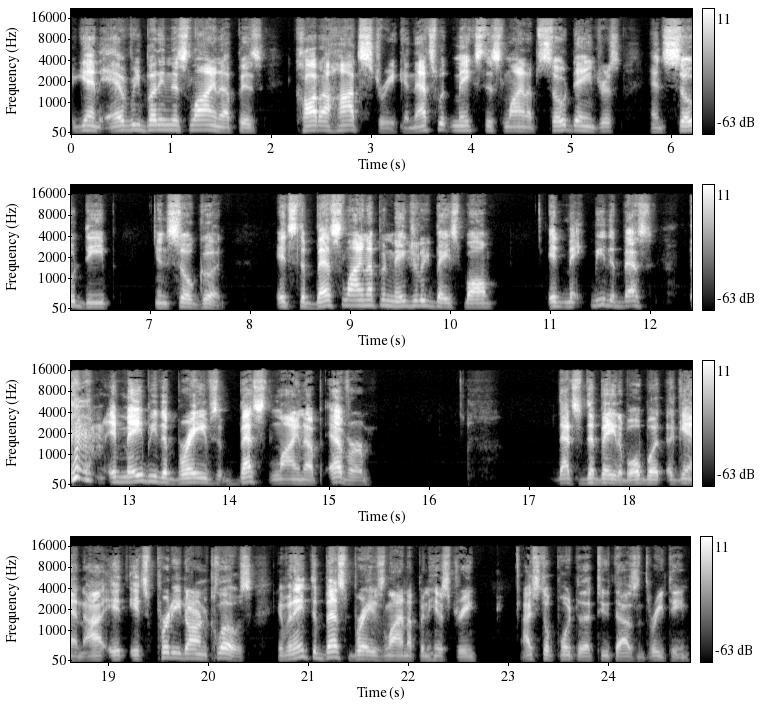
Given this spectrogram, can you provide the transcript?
again, everybody in this lineup is caught a hot streak, and that's what makes this lineup so dangerous and so deep and so good. It's the best lineup in Major League Baseball. It may be the best, it may be the Braves' best lineup ever. That's debatable, but again, I, it, it's pretty darn close. If it ain't the best Braves lineup in history, I still point to that 2003 team.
